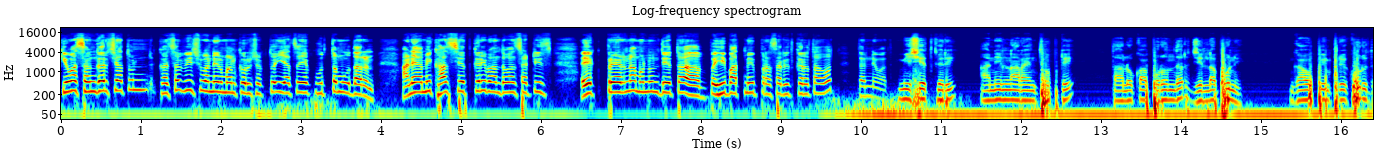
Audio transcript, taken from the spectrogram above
किंवा संघर्षातून कसं विश्व निर्माण करू शकतो याचं एक उत्तम उदाहरण. आणि आम्ही खास शेतकरी बांधवांसाठीच एक प्रेरणा म्हणून देता ही बातमी प्रसारित करत आहोत. धन्यवाद. मी शेतकरी अनिल नारायण थोपटे तालुका पुरंदर जिल्हा पुणे गाव पिंपरी खुर्द.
